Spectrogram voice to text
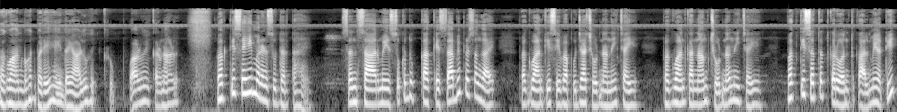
भगवान बहुत बड़े हैं, दयालु है, कृपालु है, करुणालु भक्ति से ही मरण सुधरता है। संसार में सुख दुख का कैसा भी प्रसंग आए, भगवान की सेवा पूजा छोड़ना नहीं चाहिए। भगवान का नाम छोड़ना नहीं चाहिए। भक्ति सतत करो, अंतकाल में अति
